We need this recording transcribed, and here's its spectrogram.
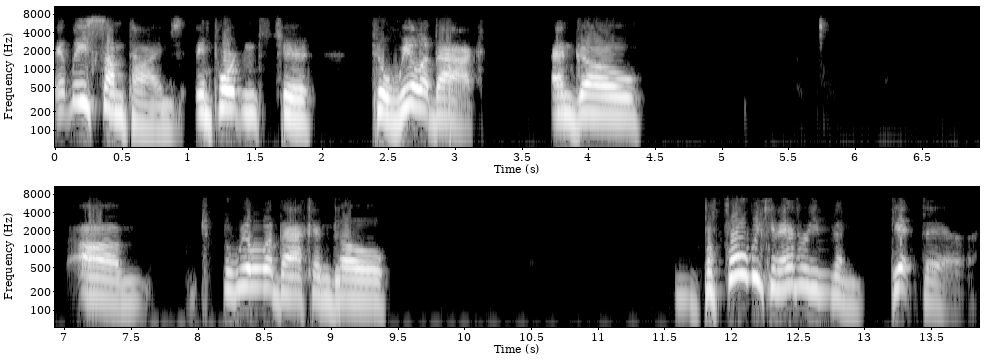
at least sometimes important to to wheel it back and go um, to wheel it back and go before we can ever even get there.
